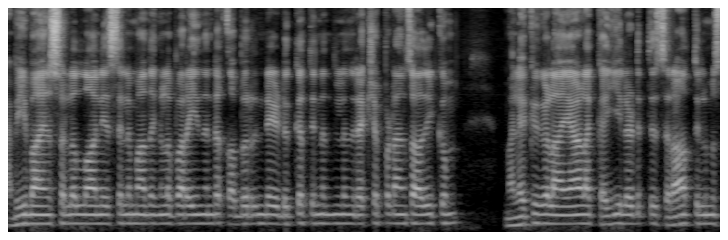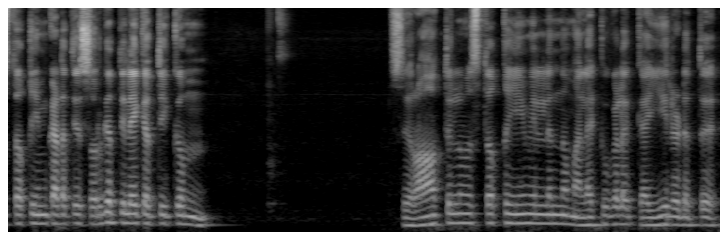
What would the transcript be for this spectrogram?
ഹബീബായ സല്ലാ അലൈഹി സ്വലം അതുങ്ങൾ പറയുന്നുണ്ട് ഖബറിന്റെ ഇടുക്കത്തിൽ നിന്ന് രക്ഷപ്പെടാൻ സാധിക്കും. മലക്കുകൾ അയാളെ കയ്യിലെടുത്ത് സിറാത്തുൽ മുസ്തഖീം കടത്തി സ്വർഗത്തിലേക്ക് എത്തിക്കും. സിറാത്തുൽ മുസ്തഖീമിൽ നിന്ന് മലക്കുകളെ കയ്യിലെടുത്ത്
